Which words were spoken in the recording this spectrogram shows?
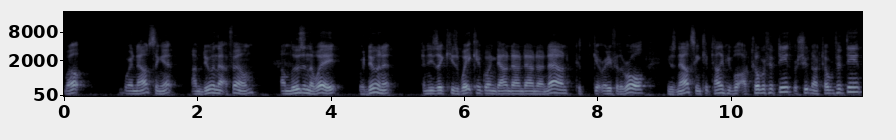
well, we're announcing it. I'm doing that film. I'm losing the weight. We're doing it. And he's like, his weight kept going down, down, down, down, down. Could get ready for the role. He was announcing, kept telling people October 15th, we're shooting October 15th.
